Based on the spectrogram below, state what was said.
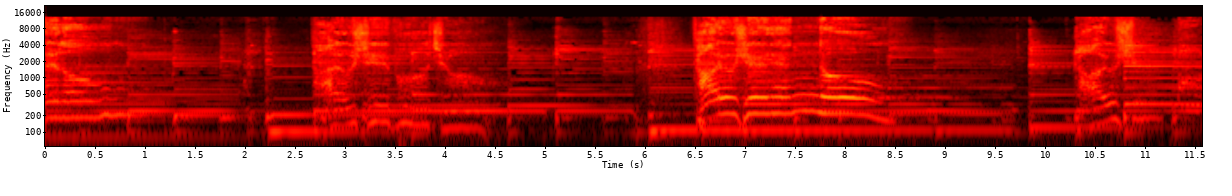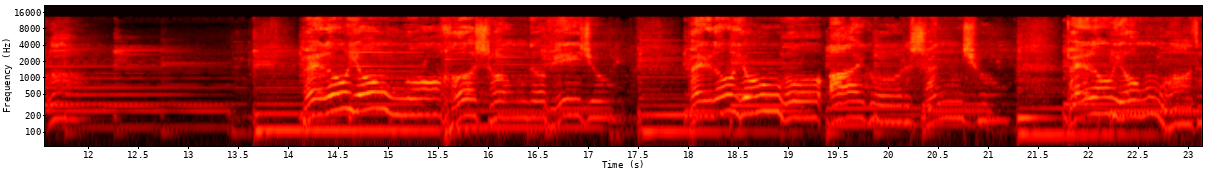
北楼，它有些破旧，它有些年头，它有些老了。北楼有我喝剩的啤酒，北楼有我爱过的深秋，北楼有我的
